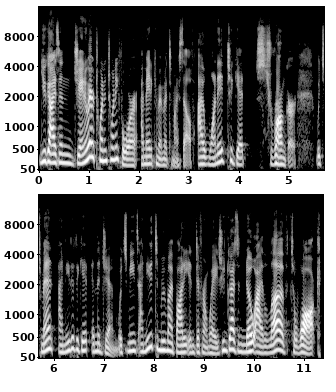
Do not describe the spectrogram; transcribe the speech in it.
You guys, in January of 2024, I made a commitment to myself. I wanted to get stronger, which meant I needed to get in the gym, which means I needed to move my body in different ways. You guys know I love to walk.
